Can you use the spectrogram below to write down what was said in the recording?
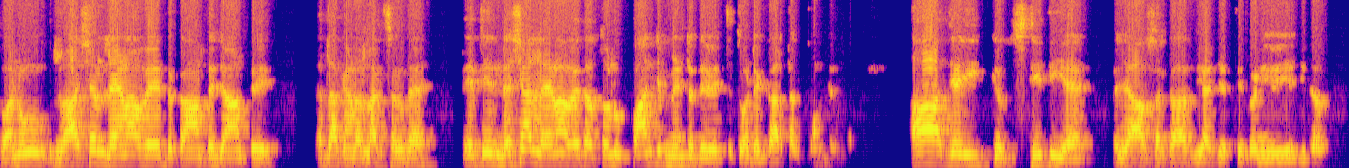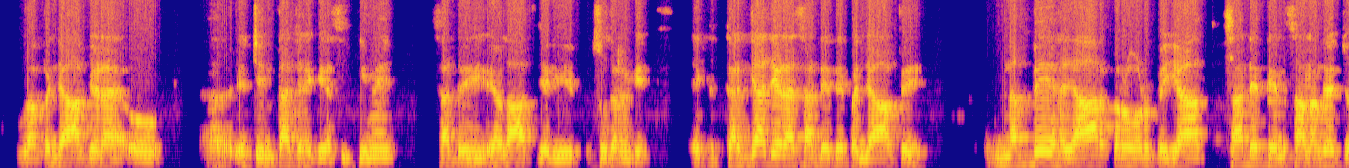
ਤੁਹਾਨੂੰ ਰਾਸ਼ਨ ਲੈਣਾ ਹੋਵੇ ਦੁਕਾਨ ਤੇ ਜਾਣ ਤੇ ਅੱਧਾ ਘੰਟਾ ਲੱਗ ਸਕਦਾ ਹੈ। ਤੇ ਜੇ ਨਸ਼ਾ ਲੈਣਾ ਹੋਵੇ ਤਾਂ ਤੁਹਾਨੂੰ 5 ਮਿੰਟ ਦੇ ਵਿੱਚ ਤੁਹਾਡੇ ਘਰ ਤੱਕ ਪਹੁੰਚ ਜਾਂਦਾ ਆ ਜਿਹੜੀ ਇੱਕ ਸਥਿਤੀ ਹੈ, ਪੰਜਾਬ ਸਰਕਾਰ ਦੀ ਅੱਜ ਇੱਥੇ ਬਣੀ ਹੋਈ ਹੈ, ਜਿਹਦਾ ਪੂਰਾ ਪੰਜਾਬ ਜਿਹੜਾ ਹੈ, ਉਹ ਇਹ ਚਿੰਤਾ ਚ ਹੈ ਕਿ ਅਸੀਂ ਕਿਵੇਂ ਸਾਡੇ ਹਾਲਾਤ ਜਿਹੜੀ ਸੁਧਰਨਗੇ। ਇੱਕ ਕਰਜ਼ਾ ਜਿਹੜਾ ਸਾਡੇ ਤੇ ਪੰਜਾਬ ਤੇ 90000 ਕਰੋੜ ਰੁਪਈਆ ਸਾਢੇ ਤਿੰਨ ਸਾਲਾਂ ਦੇ ਵਿੱਚ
